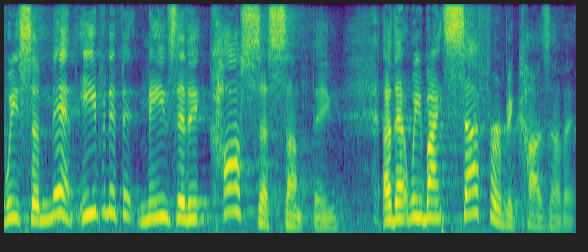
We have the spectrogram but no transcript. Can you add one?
we submit, even if it means that it costs us something, or that we might suffer because of it.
